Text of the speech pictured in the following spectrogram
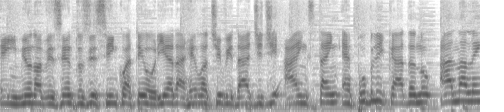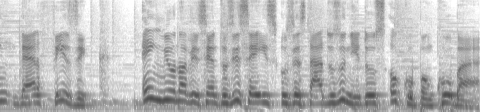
Em 1905, a teoria da relatividade de Einstein é publicada no Annalen der Physik. Em 1906, os Estados Unidos ocupam Cuba.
